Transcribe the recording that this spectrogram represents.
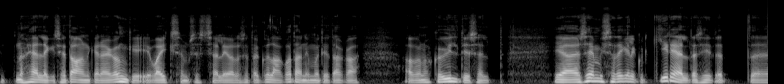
et noh, jällegi see taankirega ongi vaiksem, sest seal ei ole seda kõlakoda niimoodi taga, aga noh, ka üldiselt äh, ja see, mis sa tegelikult kirjeldasid, et äh,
